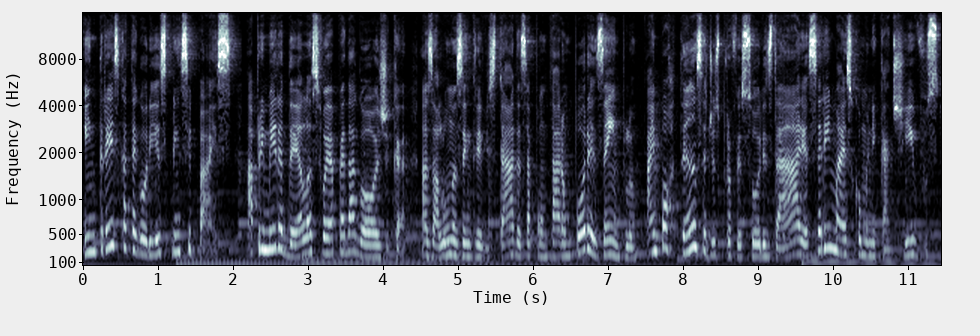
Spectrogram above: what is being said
em três categorias principais. A primeira delas foi a pedagógica. As alunas entrevistadas apontaram, por exemplo, a importância de os professores da área serem mais comunicativos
